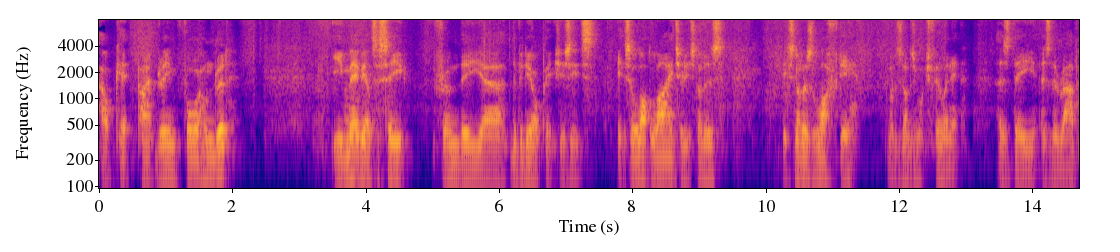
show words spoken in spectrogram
Alpkit Pipe Dream 400. You may be able to see from the uh, the video pictures it's it's a lot lighter. It's not as it's not as lofty. Well, there's not as much fill in it as the as the Rab.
